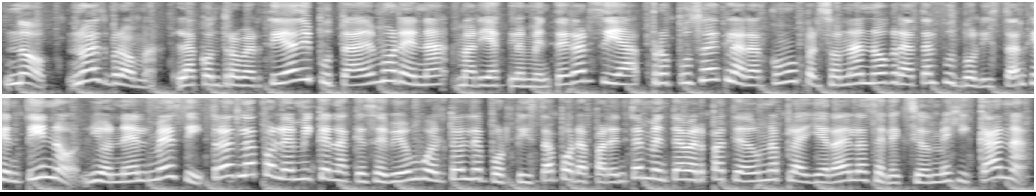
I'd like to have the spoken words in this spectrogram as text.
No, no es broma. La controvertida diputada de Morena, María Clemente García, propuso declarar como persona no grata al futbolista argentino, Lionel Messi, tras la polémica en la que se vio envuelto el deportista por aparentemente haber pateado una playera de la selección mexicana.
